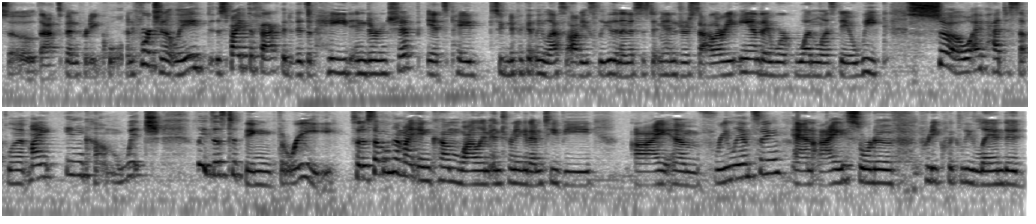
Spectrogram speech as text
so that's been pretty cool. Unfortunately, despite the fact that it is a paid internship, it's paid significantly less, obviously, than an assistant manager's salary, and I work one less day a week, so I've had to supplement my income, which leads us to thing three. So to supplement my income while I'm interning at MTV, I am freelancing and I sort of pretty quickly landed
